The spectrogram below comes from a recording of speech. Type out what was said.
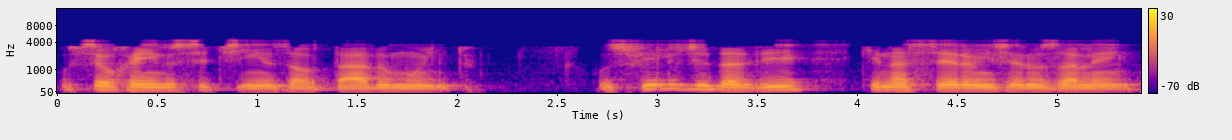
o seu reino se tinha exaltado muito. Os filhos de Davi que nasceram em Jerusalém.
